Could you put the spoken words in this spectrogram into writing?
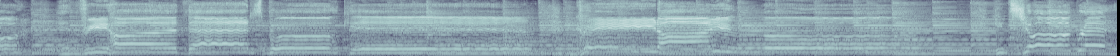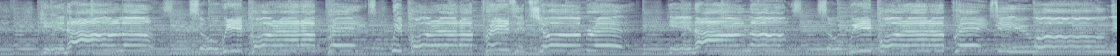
in our lungs. So we pour out our praise. We pour out our praise. It's your breath in our lungs. So we pour out our praise to you only.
